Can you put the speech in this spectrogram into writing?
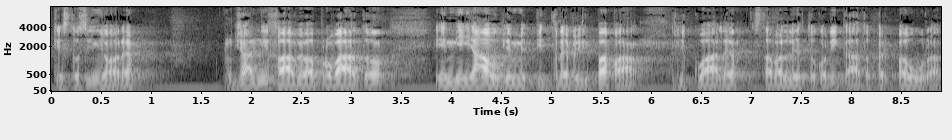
che sto signore già anni fa aveva provato i miei audio MP3 per il papà, il quale stava a letto coricato per paura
